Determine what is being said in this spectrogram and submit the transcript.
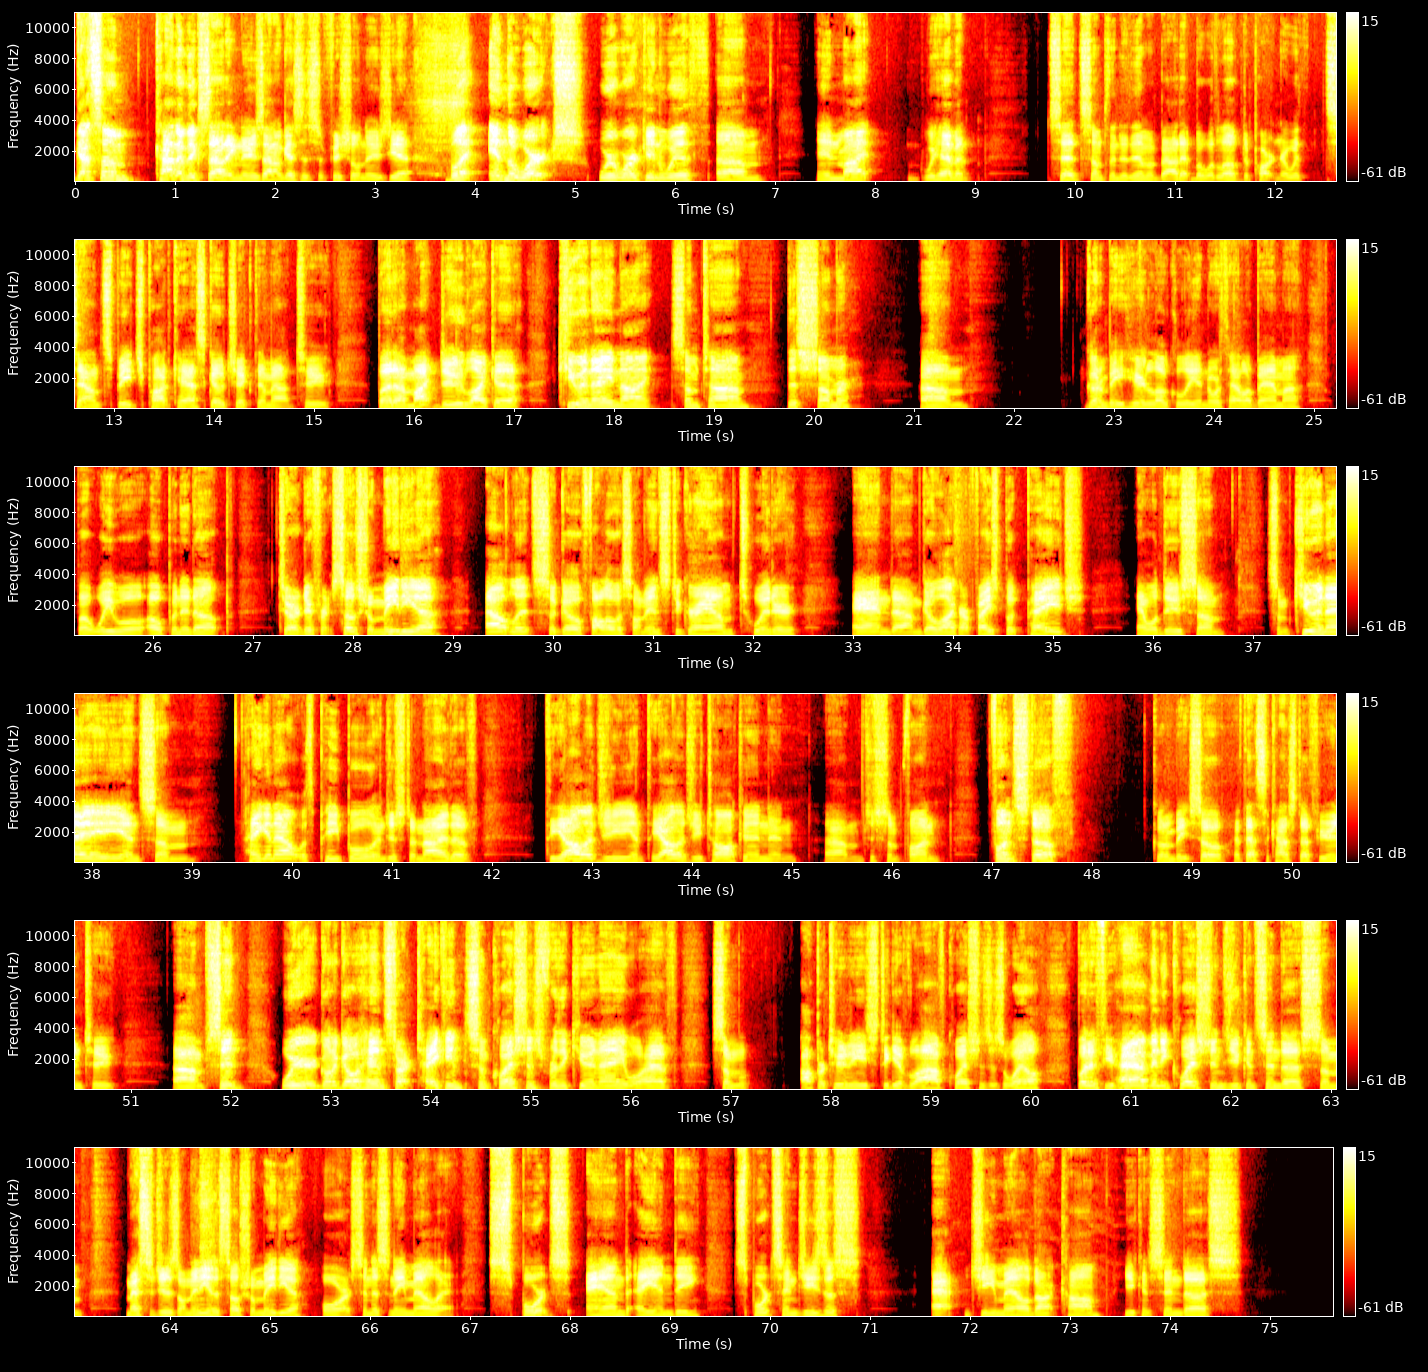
got some kind of exciting news. I don't guess it's official news yet, but in the works, we're working with um, and might we haven't said something to them about it, but would love to partner with Sound Speech Podcast. Go check them out too. But I might do like a Q and A night sometime this summer. Um, going to be here locally in North Alabama, but we will open it up to our different social media outlets. So go follow us on Instagram, Twitter, and um, go like our Facebook page, and we'll do some some Q and A and some hanging out with people and just a night of theology and theology talking and um, just some fun fun stuff. Going to be so if that's the kind of stuff you're into, um, we're going to go ahead and start taking some questions for the q&a we'll have some opportunities to give live questions as well but if you have any questions you can send us some messages on any of the social media or send us an email at sports and A and D sports and jesus at gmail.com you can send us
